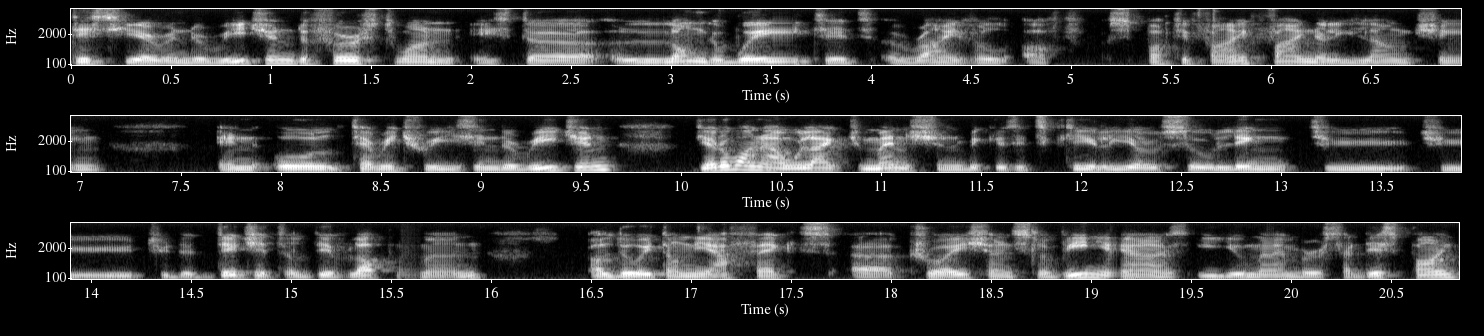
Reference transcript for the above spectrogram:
this year in the region. The first one is the long-awaited arrival of Spotify, finally launching in all territories in the region. The other one I would like to mention because it's clearly also linked to, to, to the digital development, although it only affects uh, Croatia and Slovenia as EU members at this point,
